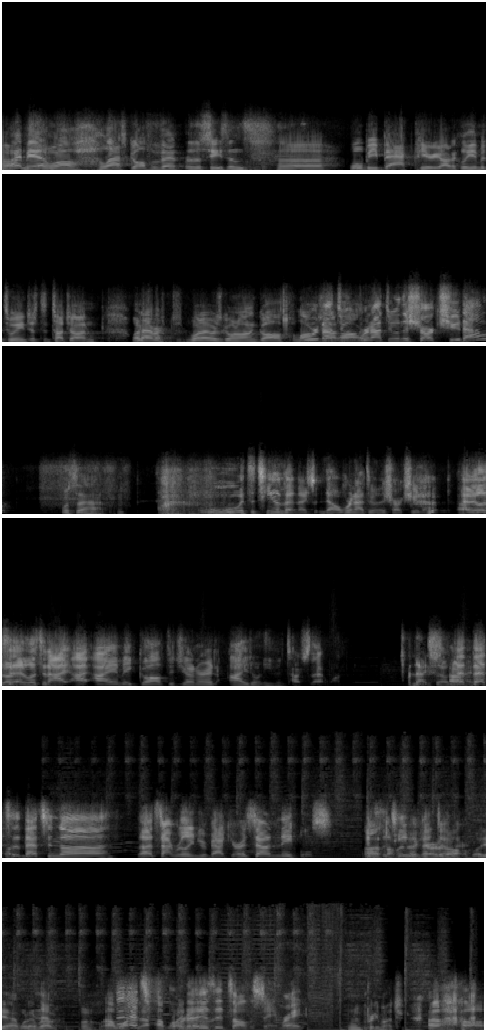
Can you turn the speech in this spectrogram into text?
all right, man. Well, last golf event of the seasons. Uh, we'll be back periodically in between just to touch on whatever whatever's going on in golf. we're not doing, we're not doing the shark shootout. What's that? Ooh, it's a team event next. No, we're not doing the shark shootout. I mean, listen, listen. I, I, I am a golf degenerate. I don't even touch that one. Nice. So that, right. that's that's in uh that's not really in your backyard. It's down in Naples. Oh, it's oh, the team event at all. But yeah, whatever. No. I'll, I'll watch it. I'll Florida. It's, it's all the same, right? Mm, pretty much. Uh,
